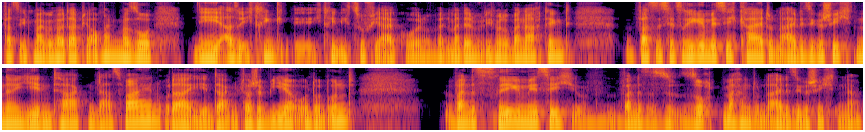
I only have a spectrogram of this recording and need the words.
was ich mal gehört habe, ja auch manchmal so, nee, also ich trinke ich trinke nicht zu viel Alkohol. Und wenn man dann wirklich mal drüber nachdenkt, was ist jetzt Regelmäßigkeit und all diese Geschichten, ne, jeden Tag ein Glas Wein oder jeden Tag eine Flasche Bier und und und. Wann ist es regelmäßig, wann ist es suchtmachend und all diese Geschichten, ne?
